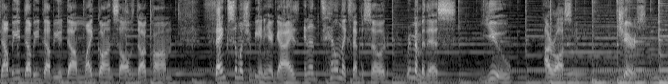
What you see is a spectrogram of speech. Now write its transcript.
www.mikegonsalves.com. Thanks so much for being here, guys. And until next episode, remember this you are awesome. Cheers.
